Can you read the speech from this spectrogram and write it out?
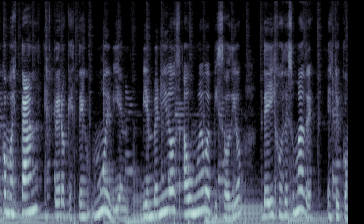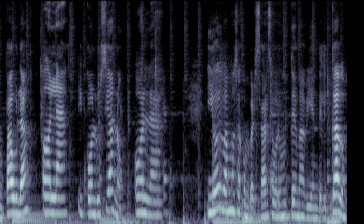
Hola, ¿cómo están? Espero que estén muy bien. Bienvenidos a un nuevo episodio de Hijos de su Madre. Estoy con Paula. Hola. Y con Luciano. Hola. Y hoy vamos a conversar sobre un tema bien delicado.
